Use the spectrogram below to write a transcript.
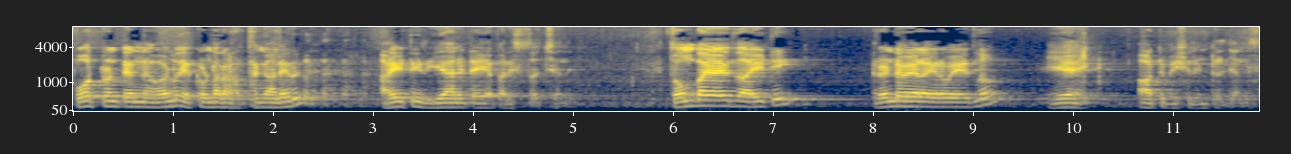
ఫోర్ ట్వంటీ అనేవాళ్ళు ఎక్కడున్నారో అర్థం కాలేదు. ఐటీ రియాలిటీ అయ్యే పరిస్థితి వచ్చింది. తొంభై ఐదులో ఐటీ రెండు వేల ఇరవై ఐదులో ఏఐ ఆర్టిఫిషియల్ ఇంటెలిజెన్స్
